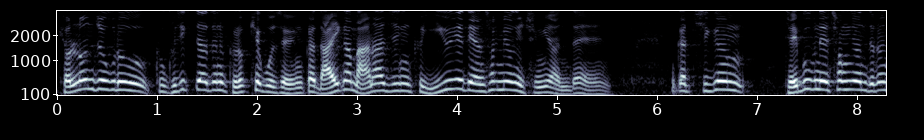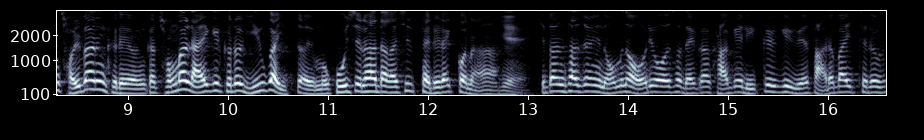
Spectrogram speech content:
결론적으로 그 구직자들은 그렇게 보세요. 그러니까 나이가 많아진 그 이유에 대한 설명이 중요한데, 그러니까 지금 대부분의 청년들은 절반은 그래요. 그러니까 정말 나에게 그럴 이유가 있어요. 뭐 고시를 하다가 실패를 했거나 예. 집안 사정이 너무나 어려워서 내가 가게를 이끌기 위해서 아르바이트를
